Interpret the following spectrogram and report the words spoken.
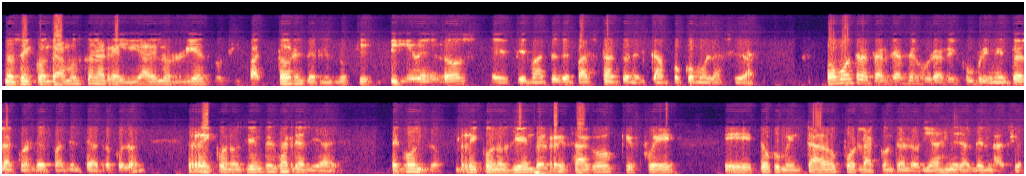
nos encontramos con la realidad de los riesgos y factores de riesgo que viven los eh, firmantes de paz tanto en el campo como en la ciudad. ¿Cómo tratar de asegurar el cumplimiento del acuerdo de paz del Teatro Colón? Reconociendo esas realidades. Segundo, reconociendo el rezago que fue eh, documentado por la Contraloría General de la Nación.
